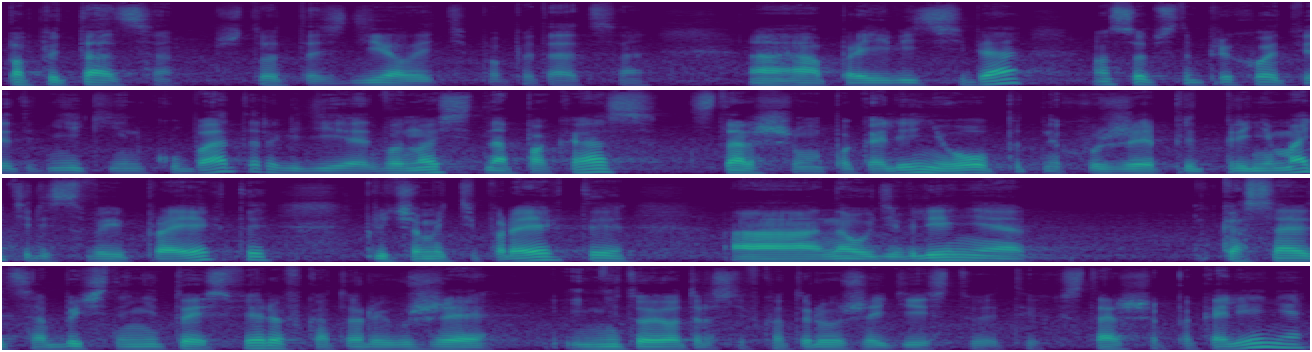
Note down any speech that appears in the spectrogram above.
попытаться что-то сделать, попытаться ага, проявить себя, он, собственно, приходит в этот некий инкубатор, где выносит на показ старшему поколению опытных уже предпринимателей свои проекты. Причем эти проекты, а, на удивление, касаются обычно не той сферы, в которой уже, и не той отрасли, в которой уже действует их старшее поколение.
